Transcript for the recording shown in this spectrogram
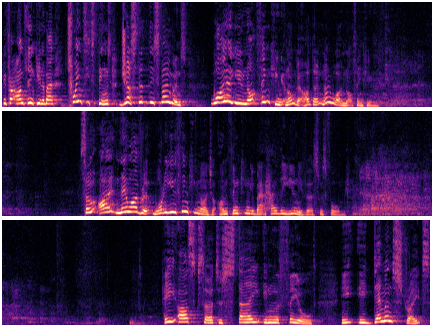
In fact, I'm thinking about 20 things just at this moment. Why are you not thinking? And I'm going, I don't know why I'm not thinking. So I, now I've written, what are you thinking, Nigel? I'm thinking about how the universe was formed. he asks her to stay in the field he, he demonstrates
